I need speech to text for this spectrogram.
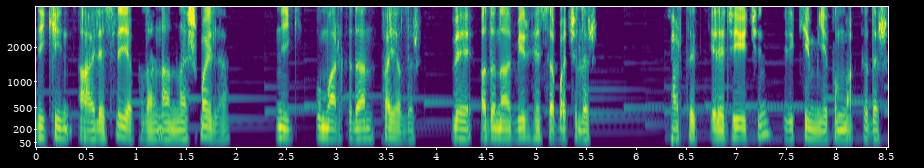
Nick'in ailesiyle yapılan anlaşmayla Nick bu markadan pay alır ve adına bir hesap açılır. Artık geleceği için birikim yapılmaktadır.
